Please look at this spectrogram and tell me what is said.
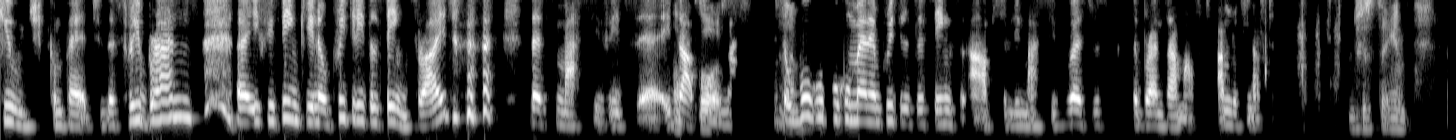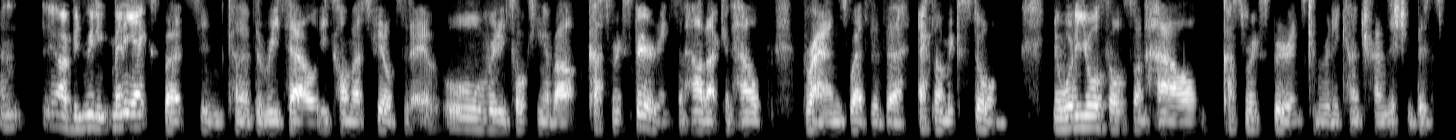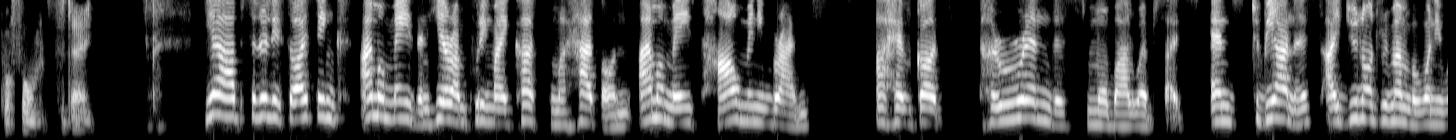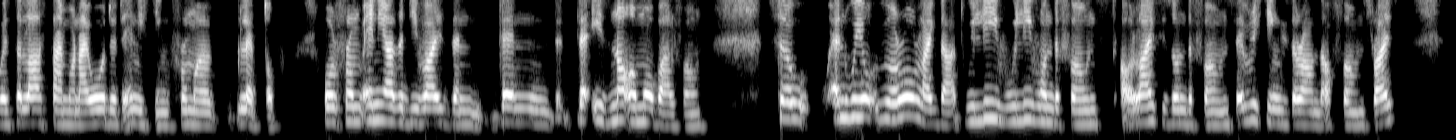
huge compared to the three brands. Uh, if you think, you know, Pretty Little Things, right? That's massive. It's uh, it's of absolutely massive. So yeah. Boohoo, Boohoo Men and Pretty Little Things are absolutely massive versus the brands I'm after. I'm looking after interesting. And, you know, I've been reading many experts in kind of the retail e-commerce field today, are all really talking about customer experience and how that can help brands weather the economic storm. You know, what are your thoughts on how customer experience can really kind of transition business performance today? Yeah, absolutely. So I think I'm amazed, and here I'm putting my customer hat on. I'm amazed how many brands I have got horrendous mobile websites. And to be honest, I do not remember when it was the last time when I ordered anything from a laptop or from any other device than than that is not a mobile phone. So and we we're all like that. We live we live on the phones. Our life is on the phones. Everything is around our phones, right?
